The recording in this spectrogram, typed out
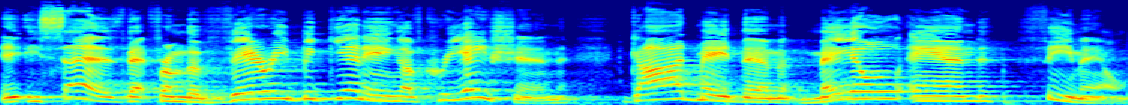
He says that from the very beginning of creation, God made them male and female.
